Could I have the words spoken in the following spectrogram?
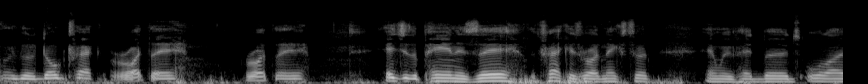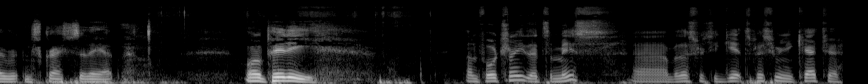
We've got a dog track right there, right there edge of the pan is there, the track is right next to it, and we've had birds all over it and scratched it out. What a pity. Unfortunately, that's a miss, uh, but that's what you get, especially when you catch a,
